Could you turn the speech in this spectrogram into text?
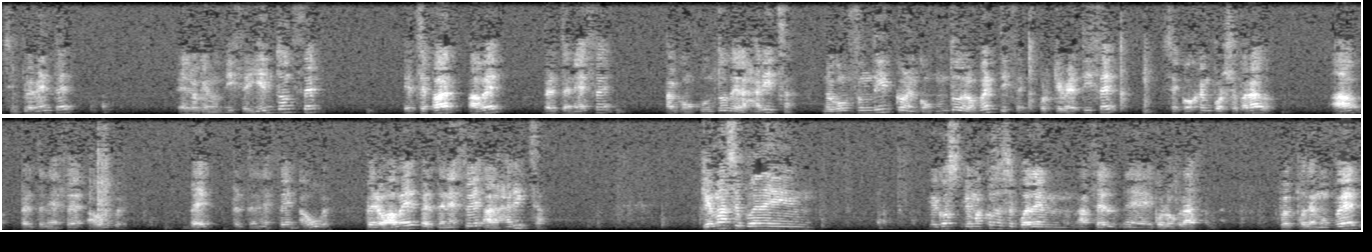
simplemente es lo que nos dice. Y entonces, este par AB pertenece al conjunto de las aristas. No confundir con el conjunto de los vértices, porque vértices se cogen por separado. A pertenece a V, B pertenece a V. Pero AB pertenece a las aristas. ¿Qué más se pueden... ¿Qué, más cosas se pueden hacer eh, con los grafos? Pues podemos ver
